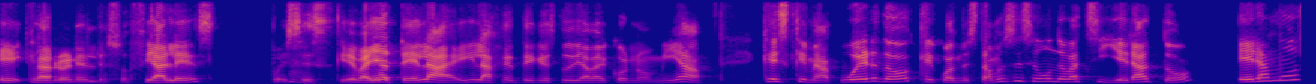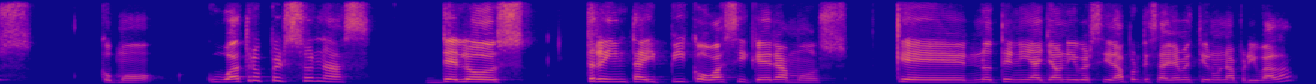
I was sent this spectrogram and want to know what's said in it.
eh, claro, en el de sociales, pues Hmm. es que vaya tela ahí la gente que estudiaba economía, que es que me acuerdo que cuando estábamos en segundo bachillerato, éramos como cuatro personas de los treinta y pico o así que éramos que no tenía ya universidad porque se había metido en una privada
